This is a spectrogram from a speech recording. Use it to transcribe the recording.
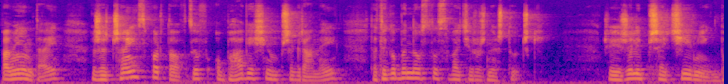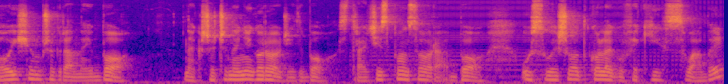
Pamiętaj, że część sportowców obawia się przegranej, dlatego będą stosować różne sztuczki. Że jeżeli przeciwnik boi się przegranej, bo nakrzyczy na niego rodzic, bo straci sponsora, bo usłyszy od kolegów, jaki jest słaby,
